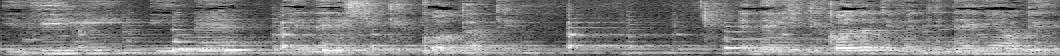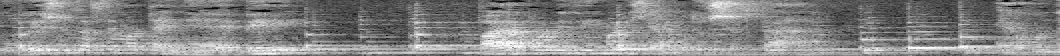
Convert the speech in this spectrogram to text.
η Δήμη είναι ενεργητικότατη. Ενεργητικότατη με την έννοια ότι γνωρίζουν τα θέματα, είναι έμπειροι. Πάρα πολλοί δήμαρχοι από τους 7 έχουν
